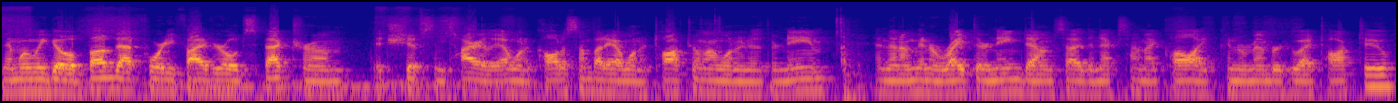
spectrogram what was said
Then when we go above that 45 year old spectrum, it shifts entirely. I want to call to somebody, I want to talk to them, I want to know their name, and then I'm going to write their name down so the next time I call, I can remember who I talked to.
